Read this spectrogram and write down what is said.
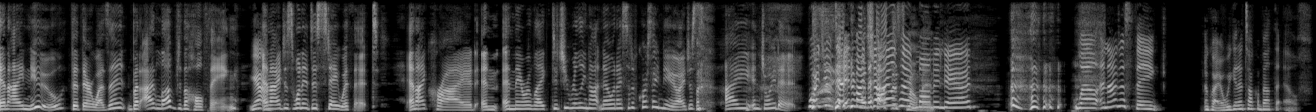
And I knew that there wasn't, but I loved the whole thing. Yeah, And I just wanted to stay with it. And I cried and, and they were like, did you really not know? And I said, of course I knew. I just, I enjoyed it. Why'd you have to I end my wanna have this childhood, mom and dad? Well, and I just think, okay, are we going to talk about the elf?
